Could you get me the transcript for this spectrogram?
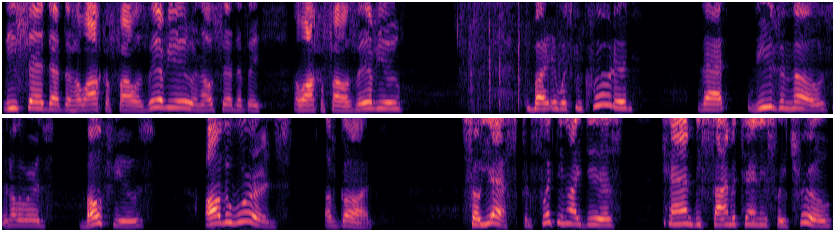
These said that the halakha follows their view, and those said that the halakha follows their view. But it was concluded that these and those, in other words, both views, are the words of God. So, yes, conflicting ideas can be simultaneously true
